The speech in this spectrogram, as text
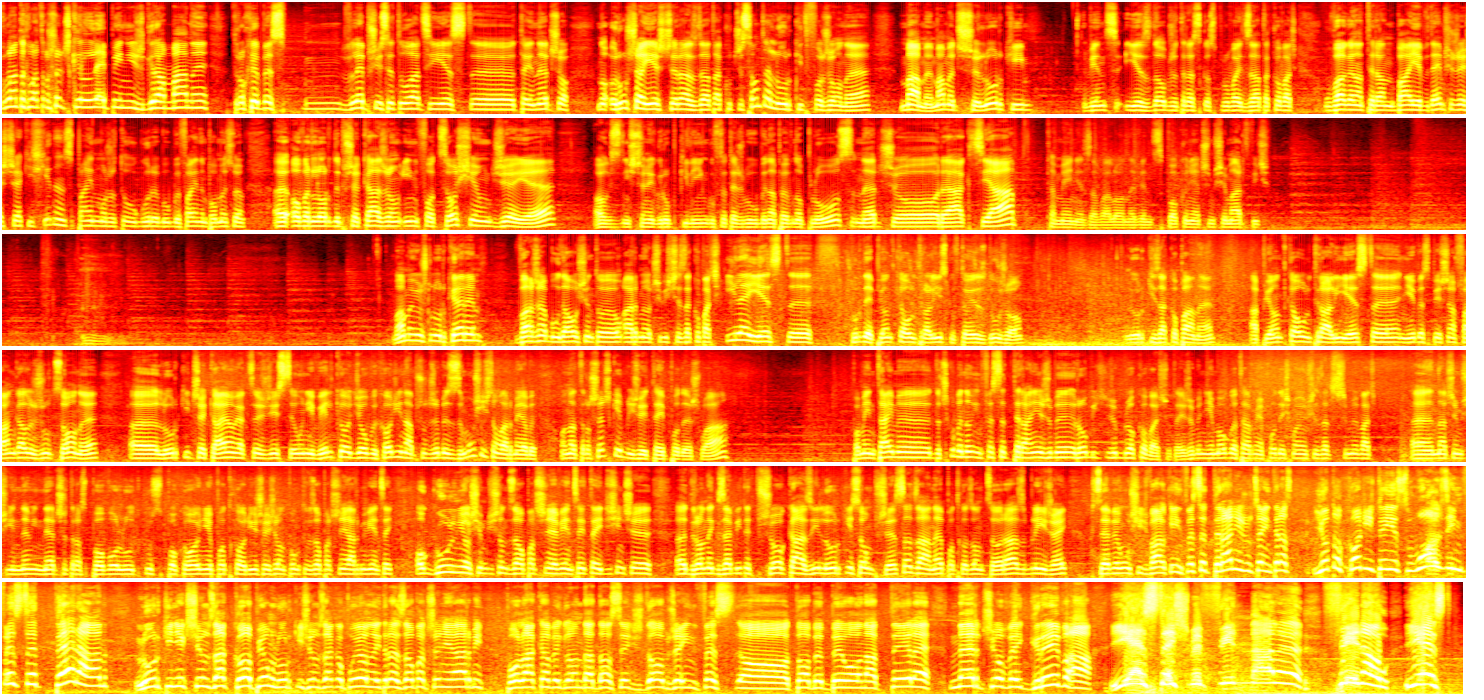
Wygląda to chyba troszeczkę lepiej niż gra Many. Trochę bez, mm, w lepszej sytuacji jest e, tej Nercho. No rusza jeszcze raz do ataku. Czy są te lurki tworzone? Mamy, mamy trzy lurki. Więc jest dobrze teraz tylko spróbować zaatakować. Uwaga na Tyranbaje. Wydaje mi się, że jeszcze jakiś jeden spine może tu u góry byłby fajnym pomysłem. E, Overlordy przekażą info, co się dzieje. Och, zniszczenie grup killingów to też byłby na pewno plus. Nercho, reakcja. Kamienie zawalone, więc spoko, nie o czym się martwić. Mamy już lurkery. Ważne, aby udało się tą armię oczywiście zakopać. Ile jest, e, kurde, piątka ultralisków, to jest dużo. Lurki zakopane, a piątka ultrali jest e, niebezpieczna. Fangal rzucony, e, lurki czekają, jak coś gdzieś z tyłu. Niewielki oddział wychodzi naprzód, żeby zmusić tą armię, aby ona troszeczkę bliżej tej podeszła. Pamiętajmy, do czego będą infested teranie, żeby robić, żeby blokować tutaj, żeby nie mogła ta armia podejść, mają się zatrzymywać e, na czymś innym. Inerczy teraz powolutku, spokojnie podchodzi, 60 punktów zaopatrzenia armii więcej, ogólnie 80 zaopatrzenia więcej, tutaj 10 e, dronek zabitych przy okazji, lurki są przesadzane, podchodzą coraz bliżej, chce wymusić walkę, infested teranie rzuceni teraz. I o to chodzi, to jest Walls infested teran! Lurki niech się zakopią, lurki się zakopują, no i teraz zaopatrzenie armii. Polaka wygląda dosyć dobrze, infest... O, to by było na tyle, Nercio wygrywa, jesteśmy w finale! Finał jest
